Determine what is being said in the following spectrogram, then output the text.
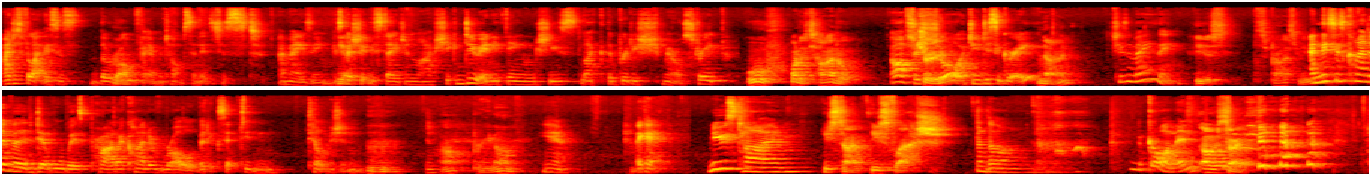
I just feel like this is the Mm. role for Emma Thompson. It's just amazing, especially at this stage in life. She can do anything. She's like the British Meryl Streep. Oof, what a title. Oh, for sure. Do you disagree? No, She's amazing. you just surprised me. And this is kind of a Devil Wears Prada kind of role, but except in television. oh, bring it on. Yeah. Okay. News time. News time. News flash. Go on then. Oh, sorry.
